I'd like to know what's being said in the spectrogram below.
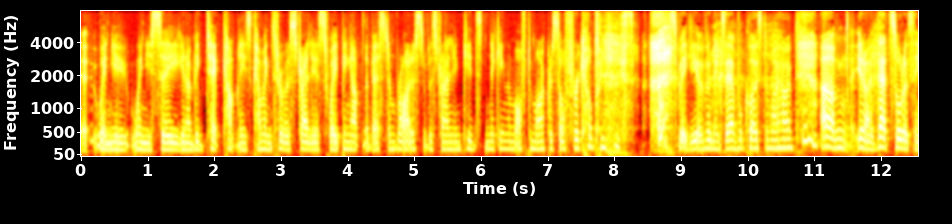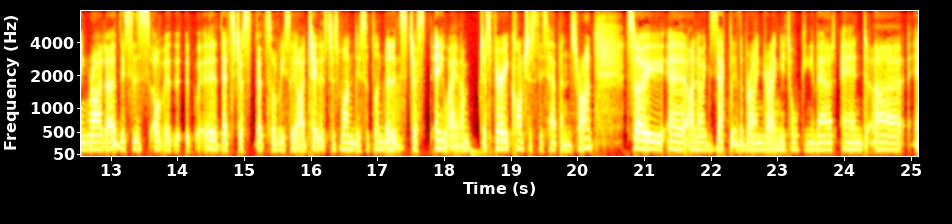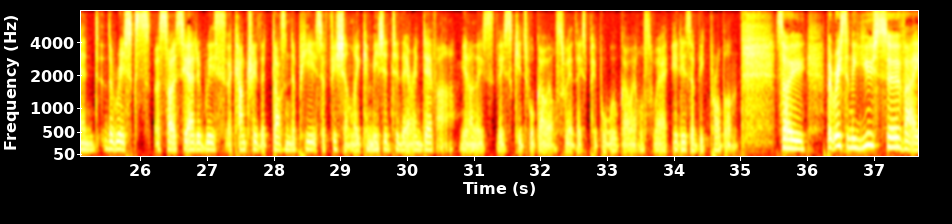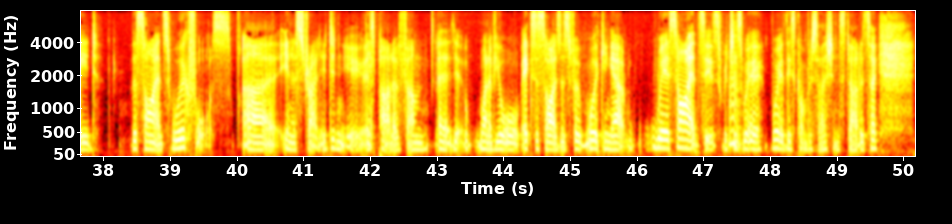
uh, when you when you see you know big tech companies coming through Australia, sweeping up the best and brightest of Australian kids, nicking them off to Microsoft for a couple of years. Speaking of an example close to my home, um, you know that sort of thing, right? Uh, this is uh, uh, that's just that's obviously IT. That's just one discipline, but it's just anyway. I'm just very conscious this happens, right? So uh, I know exactly the brain drain you're talking about, and uh, and the risks associated with a country that doesn't appear sufficiently committed to their endeavour. You know, these these kids will go elsewhere. These people will go elsewhere. It is a big problem. So, but recently you surveyed the science workforce uh, in Australia, didn't you, yep. as part of um, uh, one of your exercises for working out where science is, which mm. is where, where this conversation started. So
